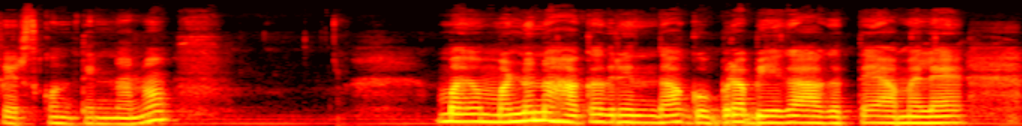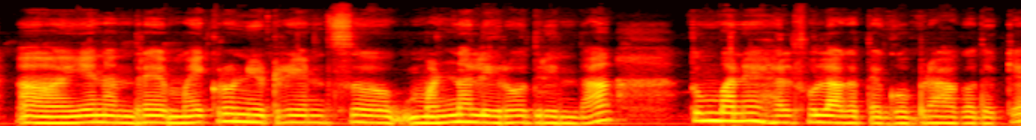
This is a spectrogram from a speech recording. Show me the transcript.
ಸೇರಿಸ್ಕೊತೀನಿ ನಾನು. ಮ, ಮಣ್ಣನ್ನು ಹಾಕೋದ್ರಿಂದ ಗೊಬ್ಬರ ಬೇಗ ಆಗುತ್ತೆ. ಆಮೇಲೆ ಏನಂದರೆ ಮೈಕ್ರೋ ನ್ಯೂಟ್ರಿಯೆಂಟ್ಸ್ ಮಣ್ಣಲ್ಲಿ ಇರೋದ್ರಿಂದ ತುಂಬಾ ಹೆಲ್ಪ್ಫುಲ್ ಆಗುತ್ತೆ ಗೊಬ್ಬರ ಆಗೋದಕ್ಕೆ.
